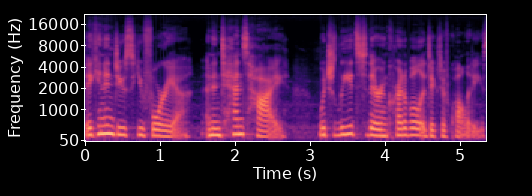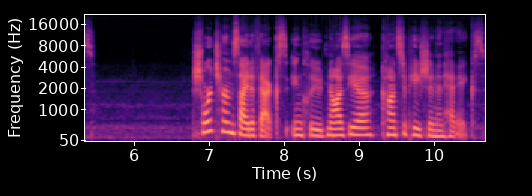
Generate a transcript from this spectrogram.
they can induce euphoria, an intense high, which leads to their incredible addictive qualities. Short term side effects include nausea, constipation, and headaches.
